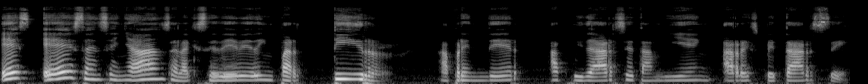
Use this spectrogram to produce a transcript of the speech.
Es esa enseñanza la que se debe de impartir. Aprender a cuidarse también, a respetarse,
